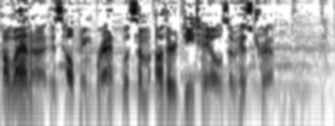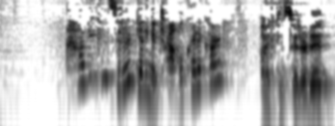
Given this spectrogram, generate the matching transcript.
Alana is helping Brett with some other details of his trip. Have you considered getting a travel credit card? I've considered it,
